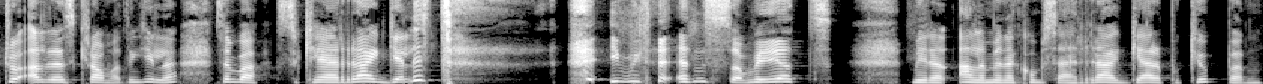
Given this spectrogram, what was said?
du har aldrig ens kramat en kille. Sen bara, så kan jag ragga lite i min ensamhet. Medan alla mina kompisar raggar på kuppen.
